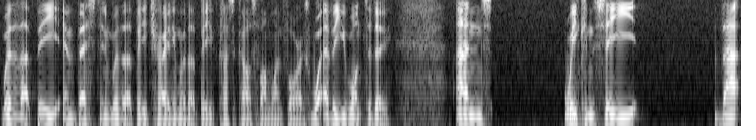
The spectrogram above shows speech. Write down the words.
Whether that be investing, whether that be trading, whether that be classic cars, farm wine, forex, whatever you want to do. And we can see that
